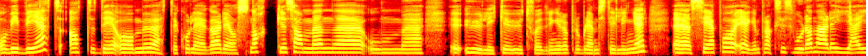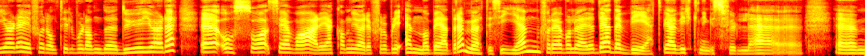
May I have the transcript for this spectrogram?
Og vi vet at det å møte kollegaer, det å snakke sammen om ulike utfordringer og problemstillinger, se på egen praksis, hvordan er det jeg gjør det i forhold til hvordan du gjør det, og så se hva er det jeg kan gjøre for å bli enda bedre, møtes igjen for å evaluere det. Det vet vi er virkningsfulle eh,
